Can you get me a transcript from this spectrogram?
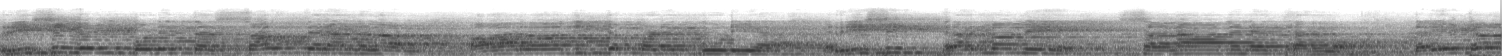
ரிஷிகள் கொடுத்த சாஸ்திரங்களால் ஆராதிக்கப்படக்கூடிய ரிஷி தர்மமே சனாதன தர்மம். தயட்டா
